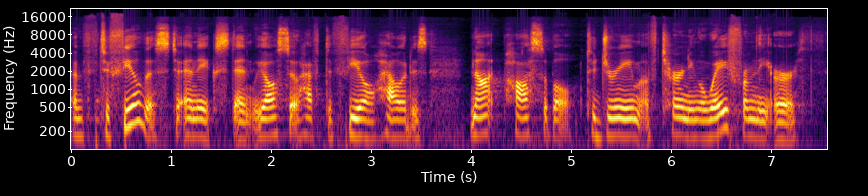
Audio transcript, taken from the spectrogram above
um, to feel this to any extent, we also have to feel how it is not possible to dream of turning away from the earth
